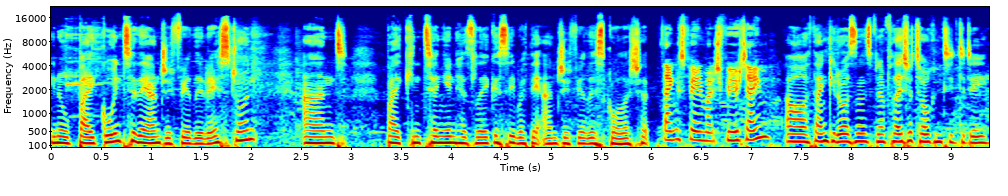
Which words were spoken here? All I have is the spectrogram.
you know, by going to the Andrew Fairlie restaurant and by continuing his legacy with the Andrew Fairlie Scholarship. Thanks very much for your time. Oh, thank you, Rosalind. It's been a pleasure talking to you today.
